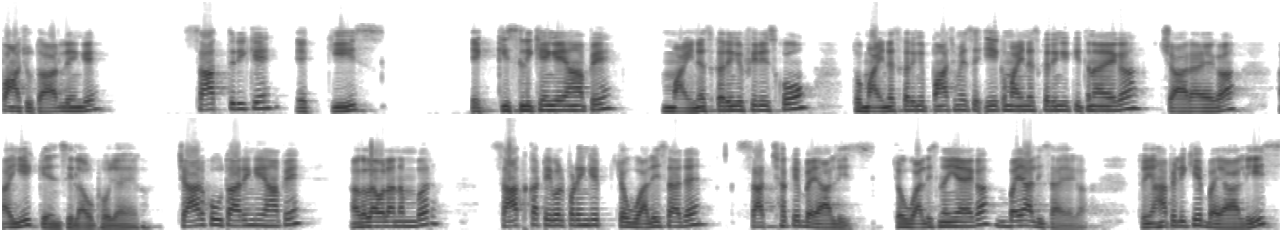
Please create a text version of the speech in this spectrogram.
पाँच उतार लेंगे। सात तरीके, इक्कीस। इक्कीस लिखेंगे यहाँ पे। माइनस करेंगे फिर इसको तो माइनस करेंगे पाँच में से एक माइनस करेंगे, कितना आएगा? चार आएगा। और ये कैंसिल आउट हो जाएगा। चार को उतारेंगे यहाँ पे, अगला वाला नंबर सात का टेबल पढ़ेंगे, चौवालीस आ जाए। सात छके बयालीस, चौवालीस नहीं आएगा, बयालीस आएगा। तो यहाँ पे लिखिए बयालीस,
